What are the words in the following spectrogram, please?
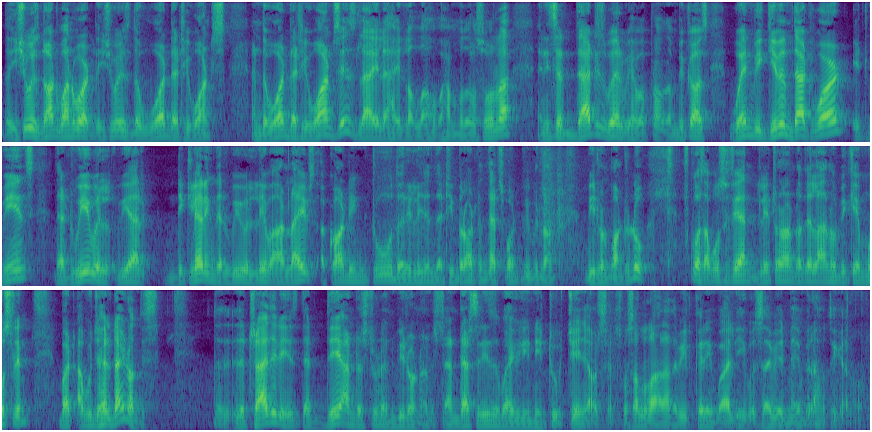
The issue is not one word. The issue is the word that he wants. And the word that he wants is La ilaha illallah Muhammad Rasulullah. And he said that is where we have a problem. Because when we give him that word, it means that we will we are declaring that we will live our lives according to the religion that he brought, and that's what we will not, we don't want to do. Of course, Abu Sufyan later on, Anhu became Muslim, but Abu Jahl died on this. The, the, tragedy is that they understood and we don't understand. That's the reason why we need to change ourselves.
